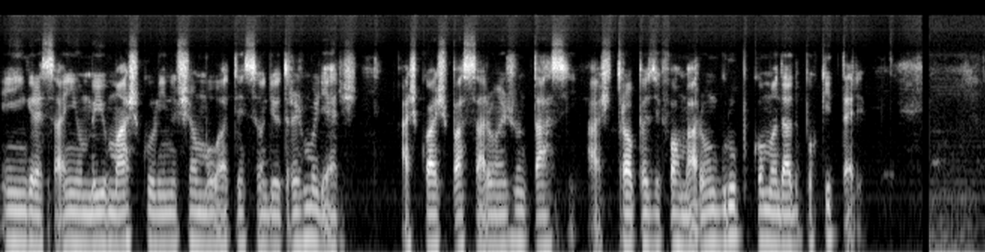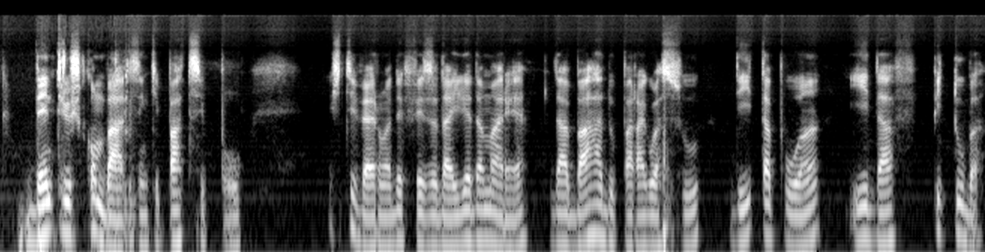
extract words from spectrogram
em ingressar em um meio masculino chamou a atenção de outras mulheres, as quais passaram a juntar-se às tropas e formaram um grupo comandado por Quitéria. Dentre os combates em que participou estiveram a defesa da Ilha da Maré, da Barra do Paraguaçu, de Itapuã e da Pituba.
